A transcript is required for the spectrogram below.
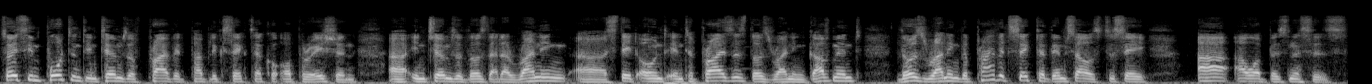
So it's important in terms of private public sector cooperation, uh, in terms of those that are running uh, state owned enterprises, those running government, those running the private sector themselves to say, are our businesses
